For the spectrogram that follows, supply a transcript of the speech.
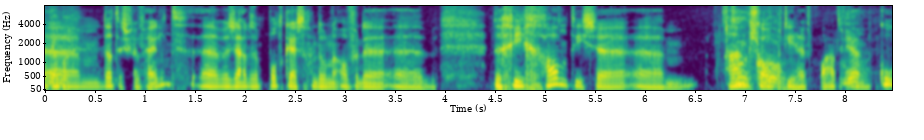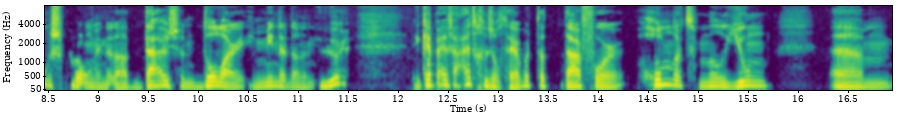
Um, dat is vervelend. we zouden een podcast gaan doen over de, de gigantische um, aankoop die heeft plaatsgevonden. Ja. Koersprong, inderdaad. Duizend dollar in minder dan een uur. Ik heb even uitgezocht, Herbert, dat daarvoor 100 miljoen um,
